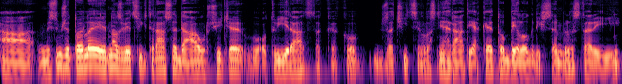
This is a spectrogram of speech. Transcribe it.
A myslím, že tohle je jedna z věcí, která se dá určitě otvírat, tak jako začít si vlastně hrát, jaké to bylo, když jsem byl starý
